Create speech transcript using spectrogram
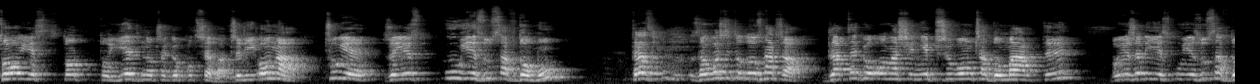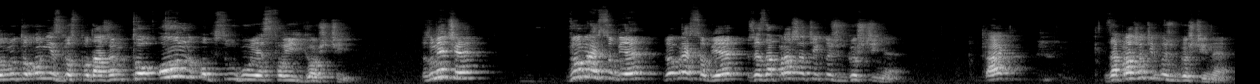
to jest to, to jedno, czego potrzeba. Czyli ona czuje, że jest u Jezusa w domu. Teraz zauważcie, co to oznacza. Dlatego ona się nie przyłącza do Marty, bo jeżeli jest u Jezusa w domu, to on jest gospodarzem, to on obsługuje swoich gości. Rozumiecie? Wyobraź sobie, wyobraź sobie, że zaprasza cię ktoś w gościnę. Tak? Zaprasza cię ktoś w gościnę.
